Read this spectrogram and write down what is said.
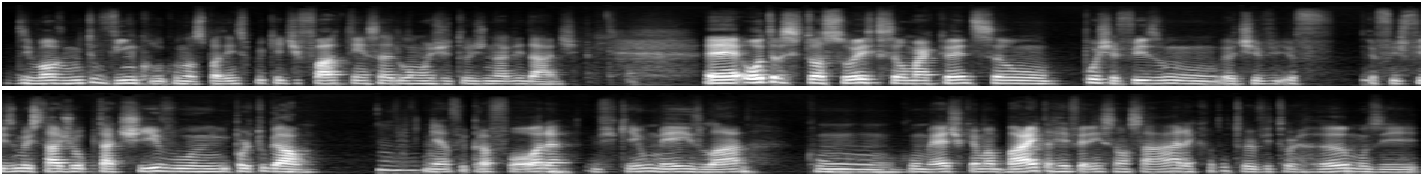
desenvolve muito vínculo com nossos pacientes porque, de fato, tem essa longitudinalidade. É, outras situações que são marcantes são, puxa, eu fiz um, eu tive, eu, fiz, meu estágio optativo em Portugal. né? Eu fui para fora, fiquei um mês lá com, com um médico que é uma baita referência na nossa área, que é o Dr. Vitor Ramos, e,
